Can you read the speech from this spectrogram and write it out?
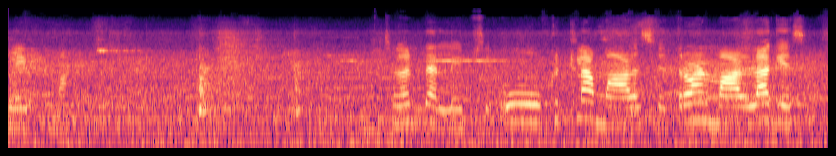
લિફ્ટમાં જોરદાર લિફ્ટ છે. ઓ, કેટલા માળ છે? ત્રણ માળ લાગે છે.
